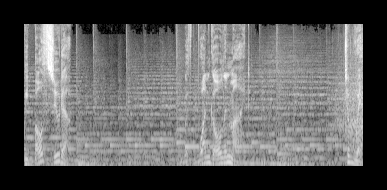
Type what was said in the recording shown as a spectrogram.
We both suit up one goal in mind to win.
